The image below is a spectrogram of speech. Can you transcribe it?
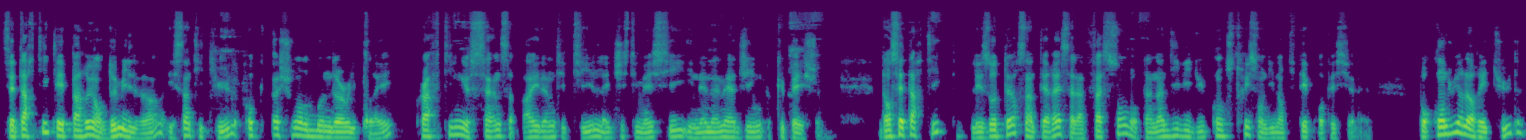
Cet article est paru en 2020 et s'intitule Occupational Boundary Play, Crafting a Sense of Identity, Legitimacy in an Emerging Occupation. Dans cet article, les auteurs s'intéressent à la façon dont un individu construit son identité professionnelle. Pour conduire leur étude,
